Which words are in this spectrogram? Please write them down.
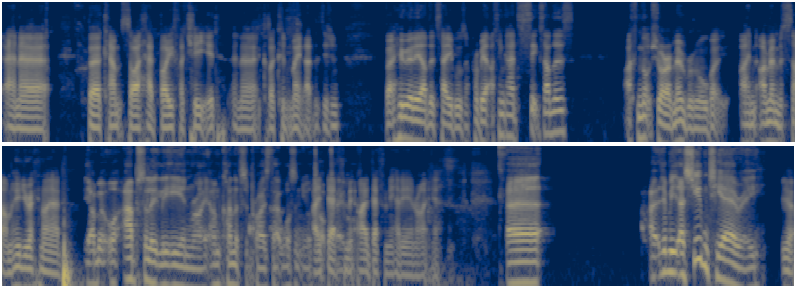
and uh, Bergkamp, so I had both. I cheated, and because I couldn't make that decision. But who are the other tables? I probably. I think I had six others. I'm not sure I remember them all, but I, I remember some. Who do you reckon I had? Yeah, I mean, well, absolutely Ian Wright. I'm kind of surprised that wasn't your I top definitely, table. I definitely had Ian Wright. Yes. Uh, I, mean, assume Thierry. Yeah.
